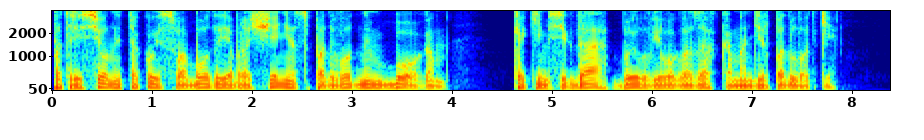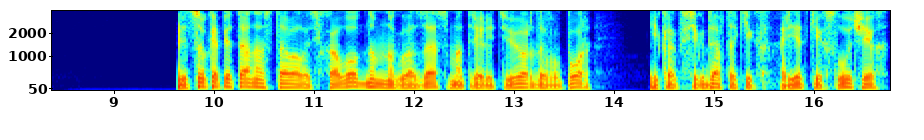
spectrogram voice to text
потрясенный такой свободой обращения с подводным богом, каким всегда был в его глазах командир подлодки. Лицо капитана оставалось холодным, но глаза смотрели твердо в упор, и, как всегда в таких редких случаях,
